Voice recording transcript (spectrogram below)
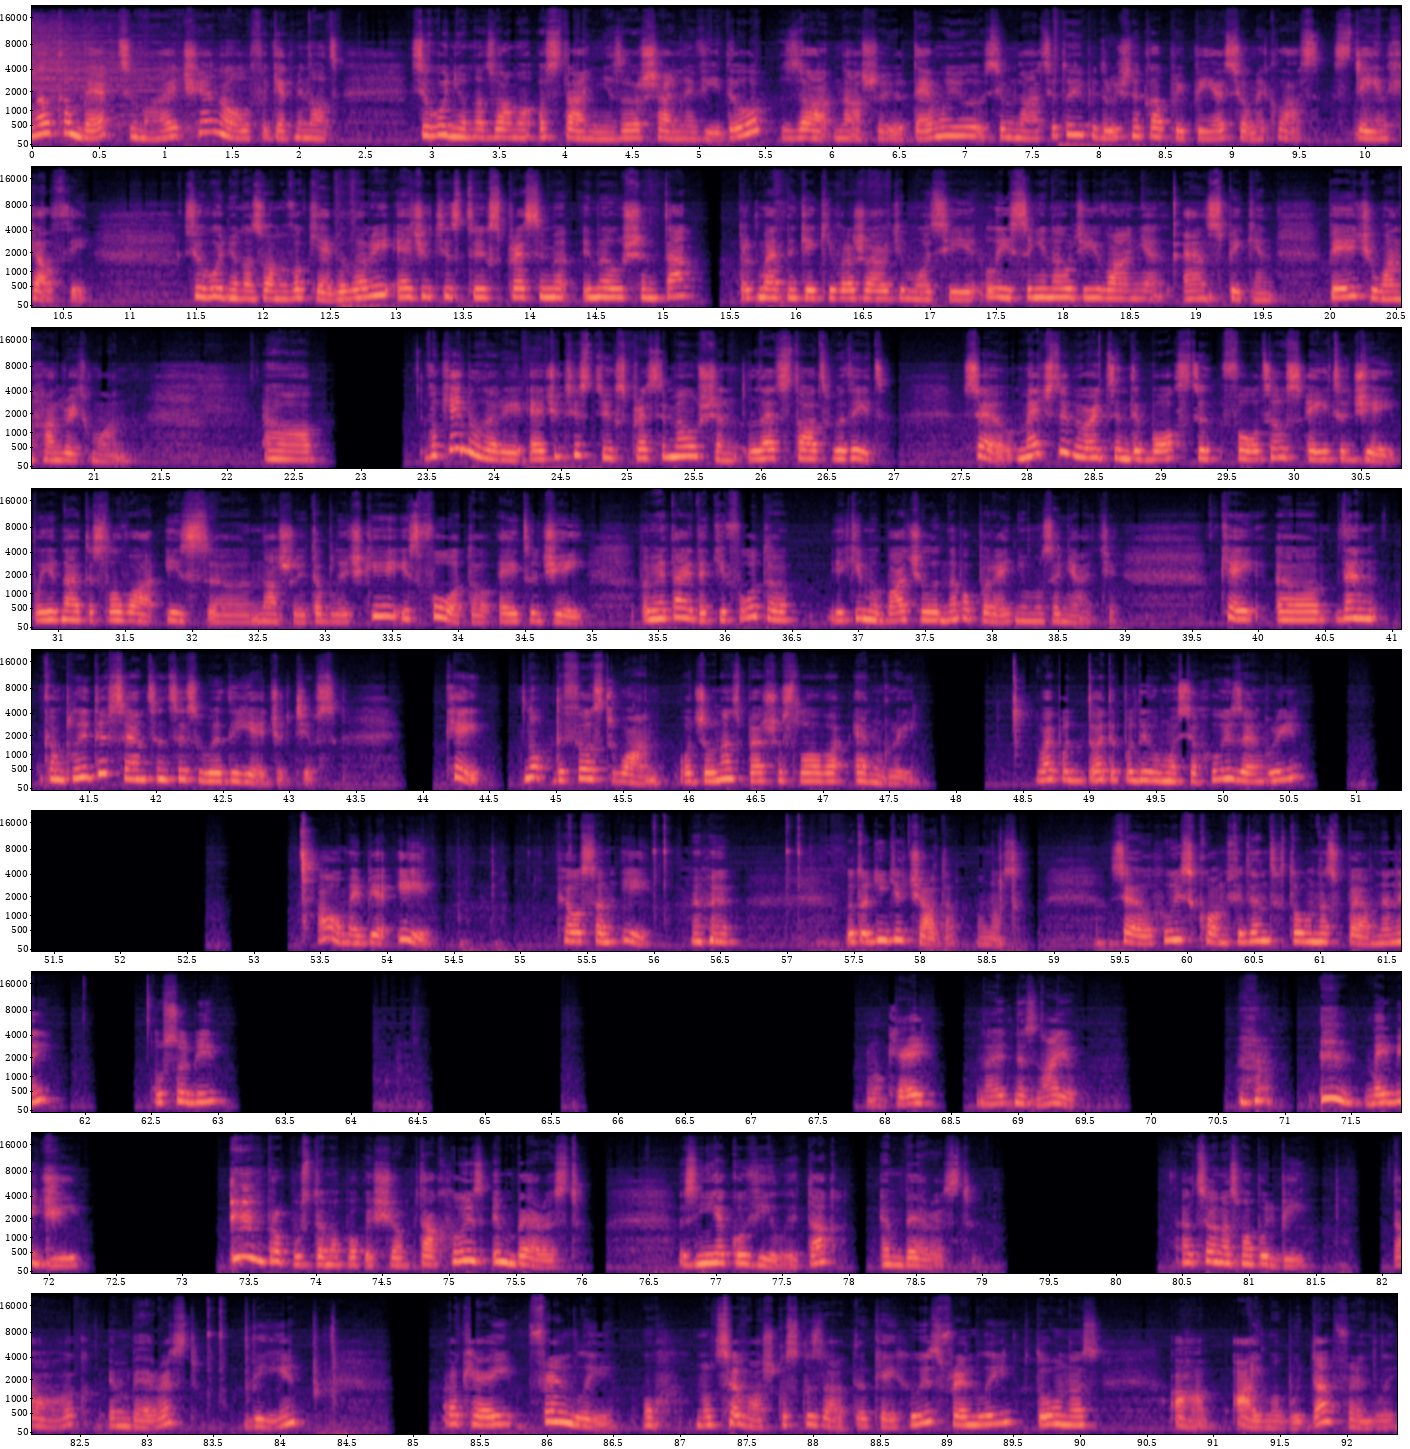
welcome back to my channel Forget Me Not. Сьогодні у нас з вами останнє завершальне відео за нашою темою 17-ї підручника Prepare 7 клас Staying Healthy. Сьогодні у нас з вами vocabulary, adjectives to express emotion, так? Прикметники, які виражають емоції, listening, аудіювання, and speaking. Page 101. Uh, vocabulary, adjectives to express emotion. Let's start with it. So, match the words in the box to photos A to J. Поєднайте слова із е, нашої таблички із фото A to J. Пам'ятайте ті фото, які ми бачили на попередньому занятті. Okay, uh, then complete the sentences with the adjectives. Okay, ну, the first one. Отже, у нас перше слово angry. Давай, под- давайте подивимося, who is angry? Oh, maybe E. Person E. Тут одні дівчата у нас. So, who is confident? Хто у нас впевнений у собі? Окей, навіть не знаю. Maybe G. Пропустимо поки що. Так, who is embarrassed? Зніяковілий, так? Embarrassed. А це у нас, мабуть, B. Так, embarrassed. B. Окей, friendly. Ох, ну це важко сказати. Окей, who is friendly? Хто у нас? Ага, I, мабуть, да? Friendly.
